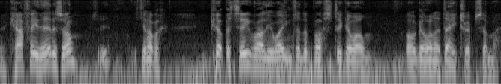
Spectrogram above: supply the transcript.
A cafe there as well. See, you can have a cup of tea while you're waiting for the bus to go home or go on a day trip somewhere.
